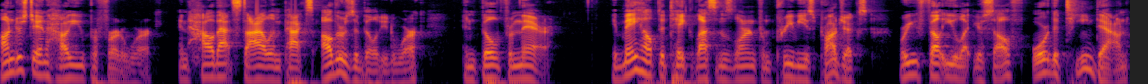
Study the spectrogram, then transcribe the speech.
Understand how you prefer to work and how that style impacts others' ability to work and build from there. It may help to take lessons learned from previous projects where you felt you let yourself or the team down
